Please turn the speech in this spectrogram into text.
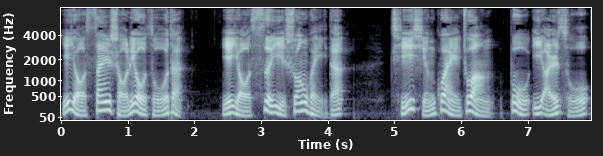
也有三手六足的。也有四翼双尾的，奇形怪状，不一而足。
